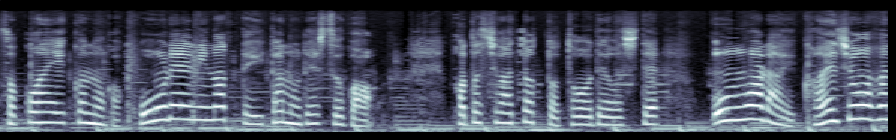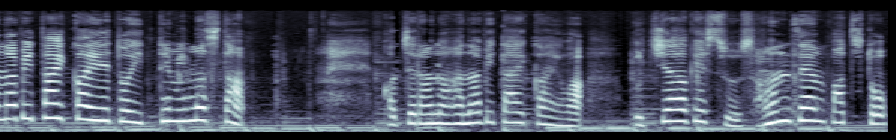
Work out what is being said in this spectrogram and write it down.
そこへ行くのが恒例になっていたのですが、今年はちょっと遠出をして、大笑い会場花火大会へと行ってみました。こちらの花火大会は打ち上げ数3000発と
